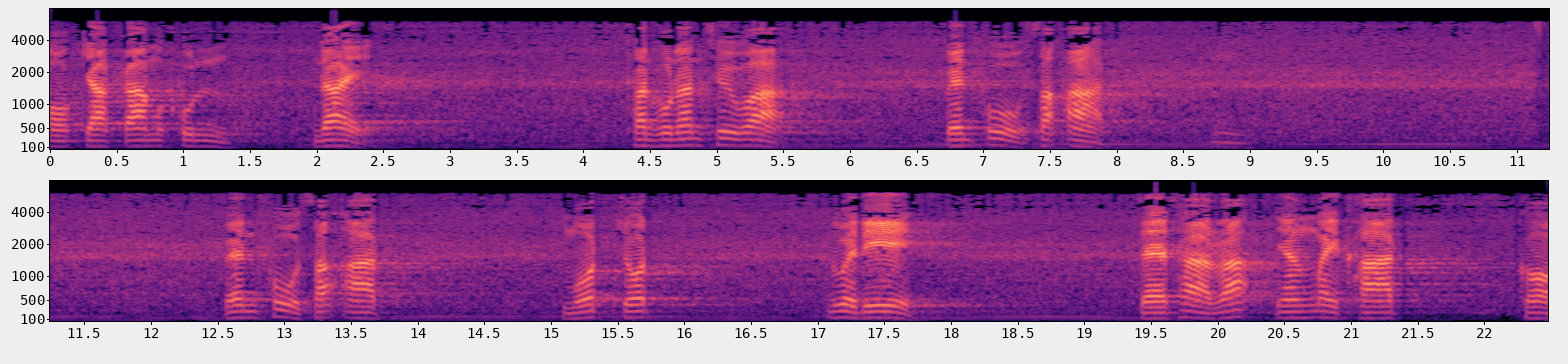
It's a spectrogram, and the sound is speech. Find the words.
ออกจากกามคุณได้ ท่านผู้นั้นชื่อว่าเป็นผู้สะอาด เป็นผู้สะอาด หมดจดด้วยดี แต่ถ้าระยังไม่ขาดก็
